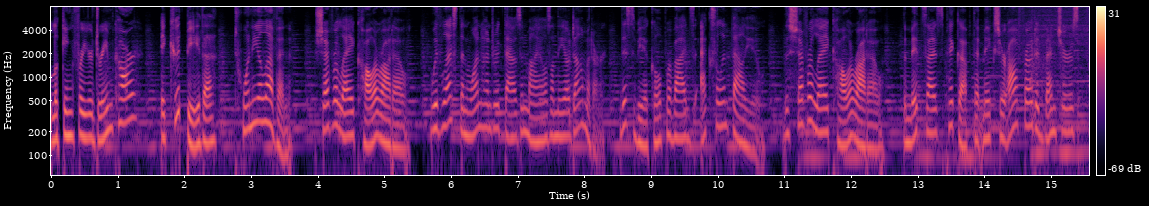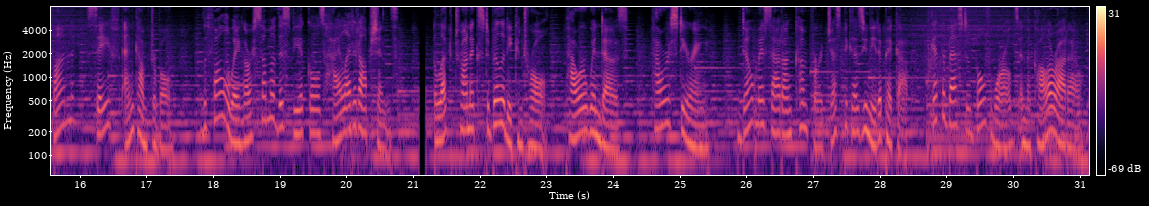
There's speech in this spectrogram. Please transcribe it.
Looking for your dream car? It could be the 2011 Chevrolet Colorado. With less than 100,000 miles on the odometer, this vehicle provides excellent value. The Chevrolet Colorado, the midsize pickup that makes your off-road adventures fun, safe, and comfortable. The following are some of this vehicle's highlighted options. Electronic stability control, power windows, power steering. Don't miss out on comfort just because you need a pickup. Get the best of both worlds in the Colorado.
